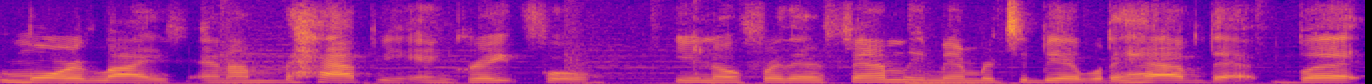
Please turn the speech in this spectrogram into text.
more life. And I'm happy and grateful, you know, for their family member to be able to have that. But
